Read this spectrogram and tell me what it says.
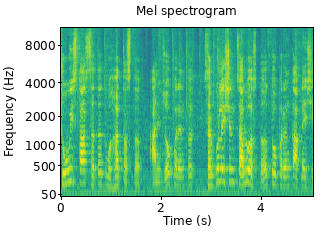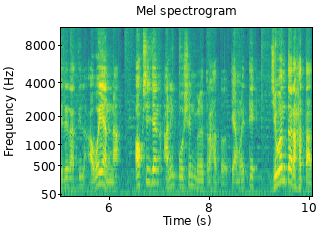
चोवीस तास सतत वहत असतं आणि जोपर्यंत सर्क्युलेशन चालू असतं तोपर्यंत आपल्या शरीरातील अवयांना ऑक्सिजन आणि पोषण मिळत राहतं. त्यामुळे ते जिवंत राहतात.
